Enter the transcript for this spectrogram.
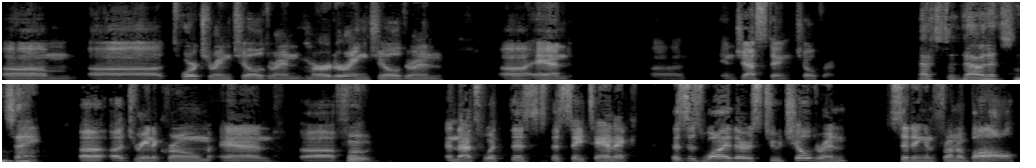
um, uh, torturing children, murdering children, uh, and uh, ingesting children. That's that, that's insane. Uh, adrenochrome and uh, food, and that's what this the satanic. This is why there's two children sitting in front of Baal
